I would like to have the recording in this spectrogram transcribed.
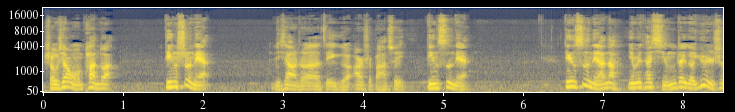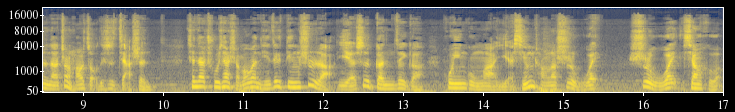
首先我们判断丁巳年，你像说这个二十八岁丁巳年，丁巳年呢，因为它行这个运势呢，正好走的是甲申。现在出现什么问题？这个丁巳啊，也是跟这个婚姻宫啊，也形成了四五位，四五位相合，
